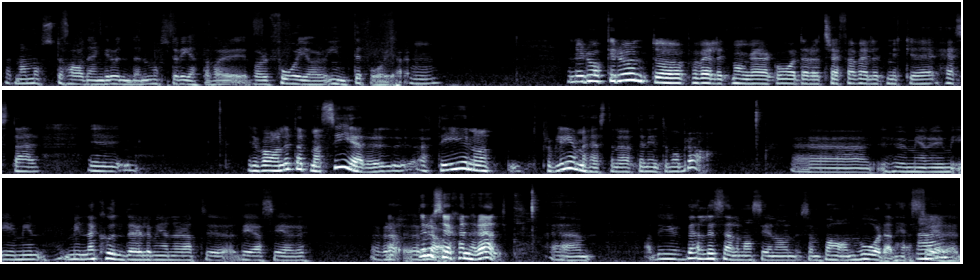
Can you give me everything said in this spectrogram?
Så att man måste ha den grunden, måste veta vad du, vad du får göra och inte får göra. Mm. Men när du åker runt på väldigt många gårdar och träffar väldigt mycket hästar. Eh, är det vanligt att man ser att det är något problem med hästen, att den inte mår bra? Eh, hur menar du? Är min, mina kunder eller menar du att eh, det jag ser över, Ja, det du överallt? ser generellt. Eh, ja, det är ju väldigt sällan man ser någon liksom vanvårdad häst. Så Ja. är det.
